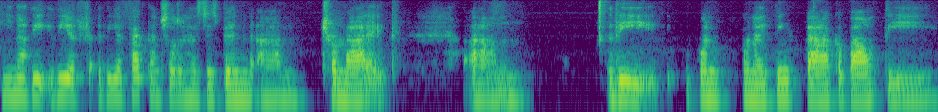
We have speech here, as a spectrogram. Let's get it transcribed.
you know the the the effect on children has just been um, traumatic. Um, the when when I think back about the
